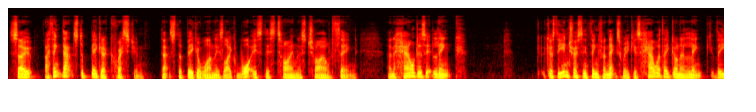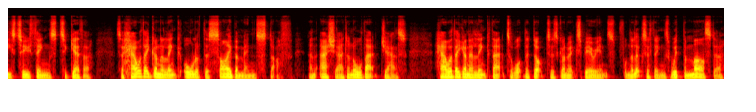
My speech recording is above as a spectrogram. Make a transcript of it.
So I think that's the bigger question. That's the bigger one is like, what is this timeless child thing? And how does it link? Because the interesting thing for next week is how are they going to link these two things together? So, how are they going to link all of the Cybermen stuff and Ashad and all that jazz? How are they going to link that to what the Doctor's going to experience from the looks of things with the Master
